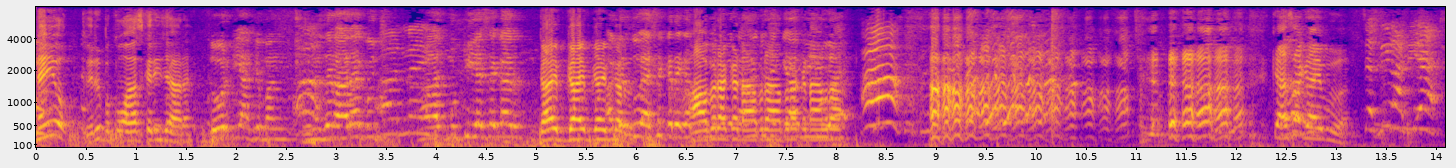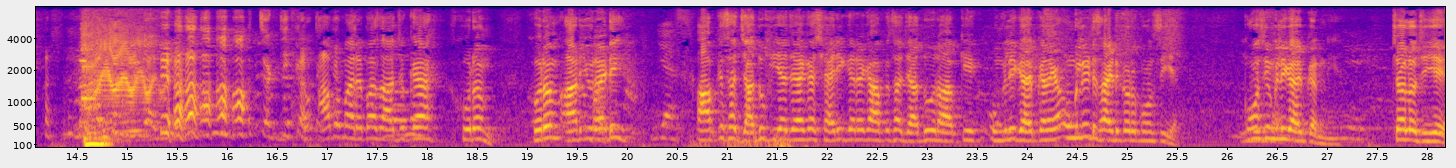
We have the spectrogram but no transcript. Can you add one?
नहीं हो फिर बकवास करी जा रहा है। ज़ोर की आँखें बंद। नज़र आ रहा है कुछ? हाथ मुट्ठी ऐसे कर। गायब गायब गायब कर। तू ऐसे करेगा तो आबरा कटाबरा आबरा कटाबरा। कैसा गायब हुआ? चली आ रही है। अब हमारे पास आ चुका है। Khurram Khurram are you ready आपके साथ जादू किया जाएगा शायरी करेगा आपके साथ जादू और आपकी उंगली गायब करेगा। उंगली डिसाइड करो कौन सी है। कौन सी उंगली गायब करनी है? चलो जी ये।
